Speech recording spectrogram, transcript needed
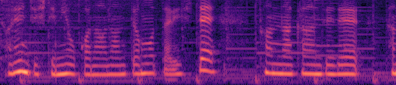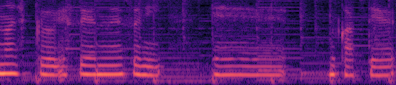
チャレンジしてみようかななんて思ったりしてそんな感じで楽しく SNS に、えー、向かって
